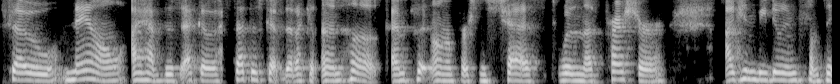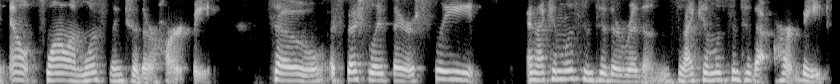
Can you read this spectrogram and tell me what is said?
So now I have this Eko stethoscope that I can unhook and put on a person's chest with enough pressure. I can be doing something else while I'm listening to their heartbeat. So, especially if they're asleep, and I can listen to their rhythms and I can listen to that heartbeat.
